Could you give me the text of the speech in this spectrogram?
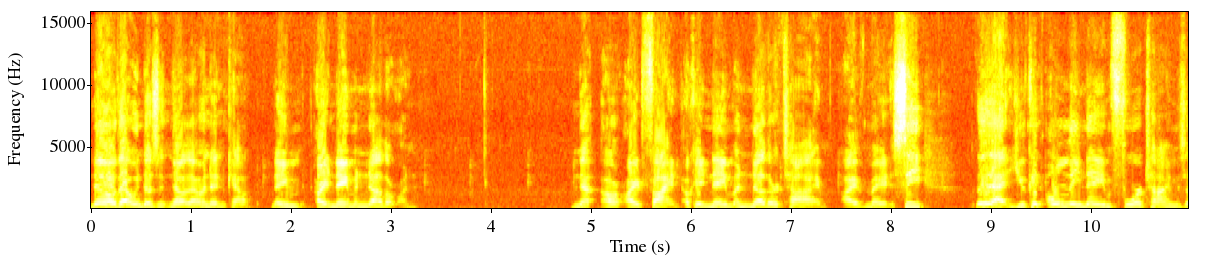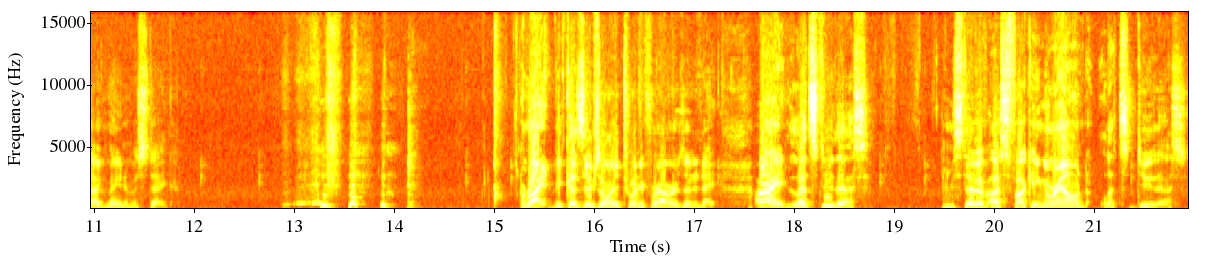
No, that one doesn't, no, that one didn't count. Name, all right, name another one. No, all right, fine. Okay, name another time I've made, see, look at that. You can only name four times I've made a mistake. right, because there's only 24 hours in a day. All right, let's do this. Instead of us fucking around, let's do this.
